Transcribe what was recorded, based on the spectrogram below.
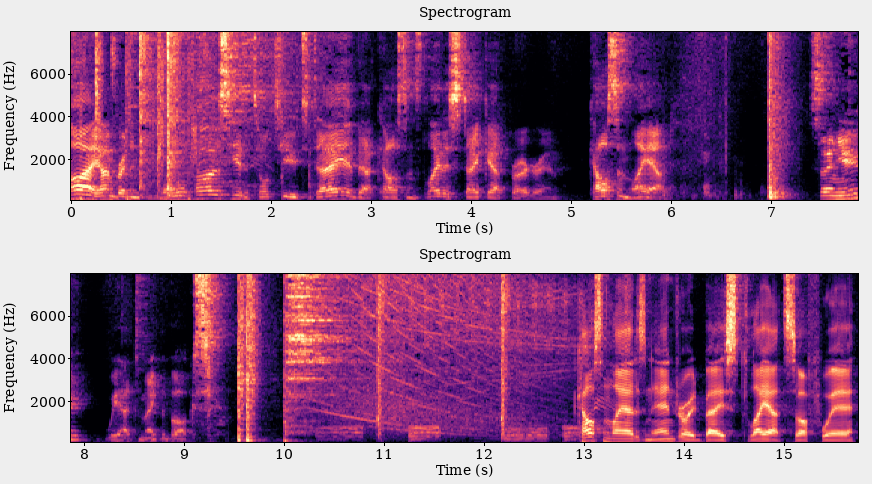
Hey, I'm Brendan from Model Cars, here to talk to you today about Carlson's latest stakeout program, Carlson Layout. So new, we had to make the box. Carlson Layout is an Android-based layout software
